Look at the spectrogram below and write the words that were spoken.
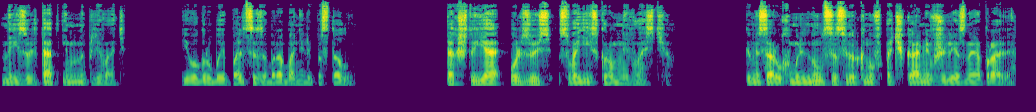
на результат им наплевать». Его грубые пальцы забарабанили по столу. «Так что я пользуюсь своей скромной властью. Комиссар ухмыльнулся, сверкнув очками в железной оправе.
